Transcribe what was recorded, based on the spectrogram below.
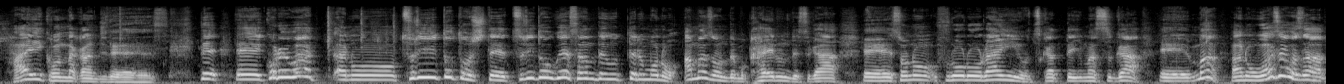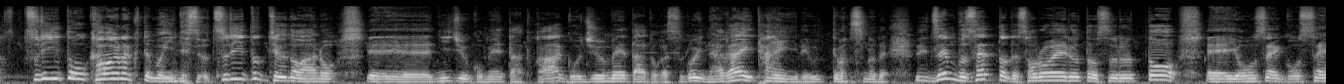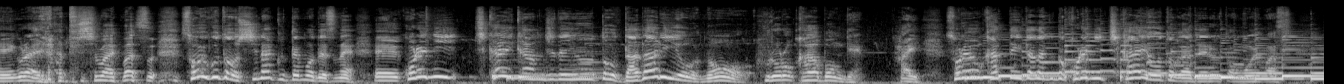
はい、こんな感じです。で、えー、これは、あのー、釣り糸として釣り道具屋さんで売ってるもの、をアマゾンでも買えるんですが、えー、そのフロロラインを使っていますが、えまあ、あの、わざわざ釣り糸を買わなくてもいいんですよ。釣り糸っていうのは、あの、えー、25メーターとか50メーターとかすごい長い単位で売ってますので、全部セットで揃えるとすると、えー、4000、5000円ぐらいになってしまいます。そういうことをしなくてもですね、えー、これに近い感じで言うと、ダダリオのフロロカーボン弦。はい。それを買っていただくと、これに近い音が出ると思います。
